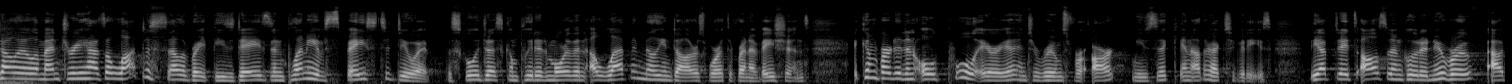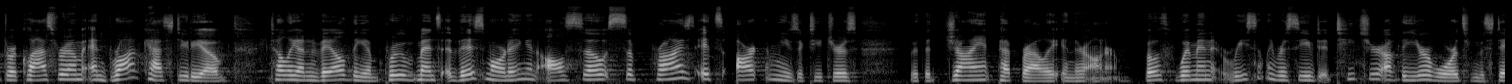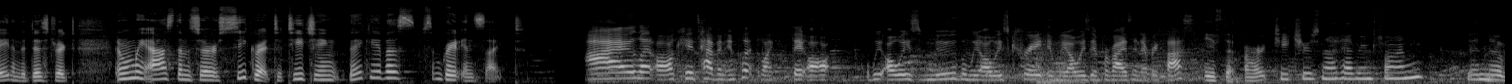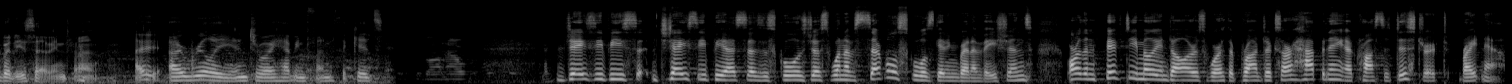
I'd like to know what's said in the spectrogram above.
Tully Elementary has a lot to celebrate these days and plenty of space to do it. The school just completed more than $11 million worth of renovations. It converted an old pool area into rooms for art, music, and other activities. The updates also include a new roof, outdoor classroom, and broadcast studio. Tully unveiled the improvements this morning and also surprised its art and music teachers with a giant pep rally in their honor. Both women recently received Teacher of the Year awards from the state and the district. And when we asked them their secret to teaching, they gave us some great insight. I let all kids have an input. Like they all, we always move and we always create and we always improvise in every class. If the art teacher's not having fun, then nobody's having fun. I, I really enjoy having fun with the kids. JCP, JCPS says the school is just one of several schools getting renovations. More than $50 million worth of projects are happening across the district right now.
